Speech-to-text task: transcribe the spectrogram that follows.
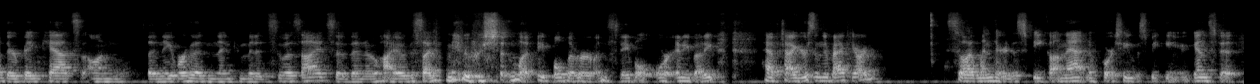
other big cats on the neighborhood and then committed suicide. So then Ohio decided maybe we shouldn't let people that are unstable or anybody have tigers in their backyard. So I went there to speak on that. And of course, he was speaking against it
